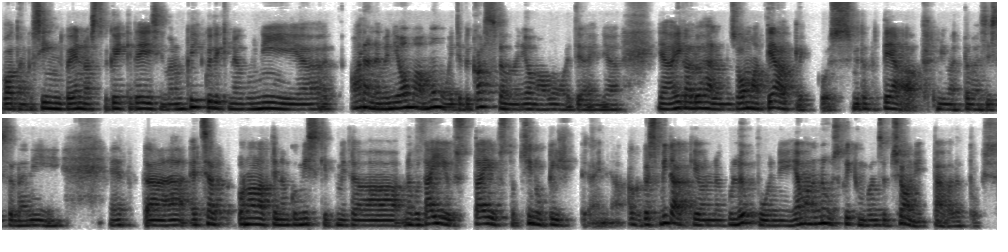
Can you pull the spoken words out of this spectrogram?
vaatan ka sind või ennast või kõiki teisi, me oleme kõik kuidagi nagu nii, areneme nii omamoodi või kasvame nii omamoodi, on ju. ja igalühel on see oma teadlikkus, mida ta teab, nimetame siis seda nii. et, et sealt on alati nagu miskit, mida nagu täiust, täiustab sinu pilti, on ju, aga kas midagi on nagu lõpuni ja ma olen nõus, kõik on kontseptsioonid päeva lõpuks.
